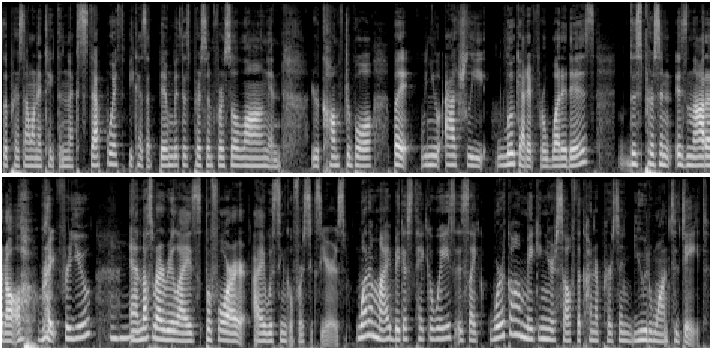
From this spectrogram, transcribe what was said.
the person I want to take the next step with because I've been with this person for so long and you're comfortable? But when you actually look at it for what it is, this person is not at all right for you. Mm-hmm. And that's what I realized before I was single for six years. One of my biggest takeaways is like work on making yourself the kind of person you'd want to date.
